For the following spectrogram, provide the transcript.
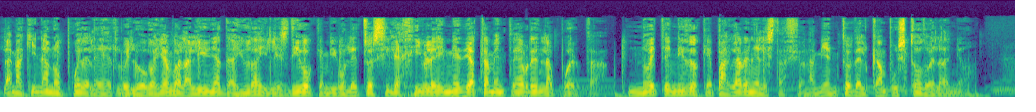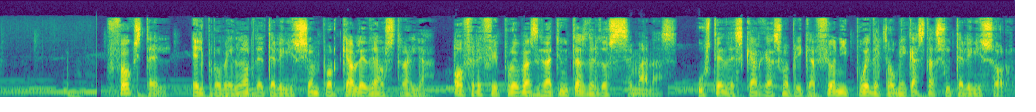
la máquina no puede leerlo y luego llamo a la línea de ayuda y les digo que mi boleto es ilegible e inmediatamente abren la puerta. No he tenido que pagar en el estacionamiento del campus todo el año. Foxtel, el proveedor de televisión por cable de Australia, ofrece pruebas gratuitas de dos semanas. Usted descarga su aplicación y puede tomar hasta su televisor.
